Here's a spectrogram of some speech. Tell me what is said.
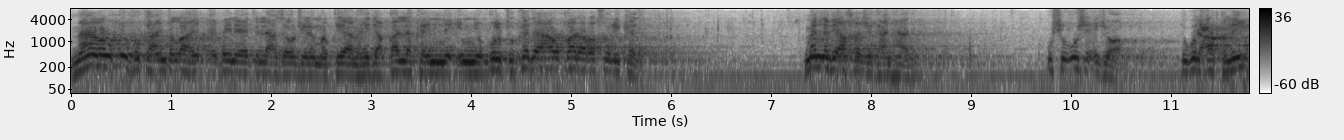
ما موقفك عند الله بين يدي الله عز وجل يوم القيامة إذا قال لك إني, إني قلت كذا أو قال رسولي كذا؟ ما الذي أخرجك عن هذا؟ وش, وش الجواب يقول عقلي.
